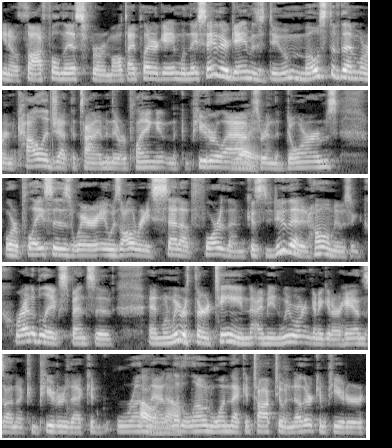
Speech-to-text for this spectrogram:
you know thoughtfulness for a multiplayer game when they say their game is doom most of them were in college at the time and they were playing it in the computer labs Right. or in the dorms or places where it was already set up for them because to do that at home it was incredibly expensive and when we were 13 i mean we weren't going to get our hands on a computer that could run Oh, that no. let alone one that could talk to another computer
